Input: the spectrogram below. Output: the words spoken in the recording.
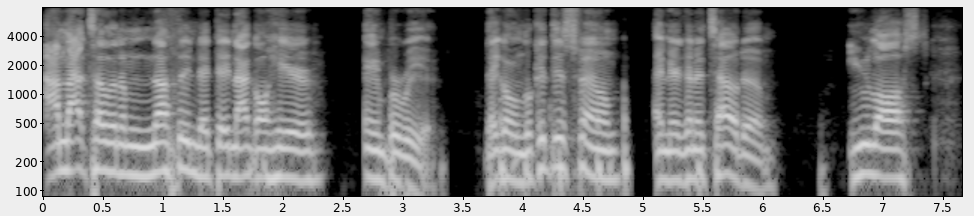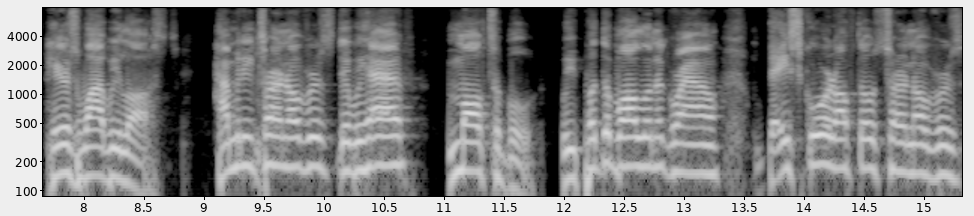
I'm not telling them nothing that they're not gonna hear in Berea. They're gonna look at this film and they're gonna tell them, you lost. Here's why we lost. How many turnovers did we have? Multiple. We put the ball on the ground. They scored off those turnovers.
